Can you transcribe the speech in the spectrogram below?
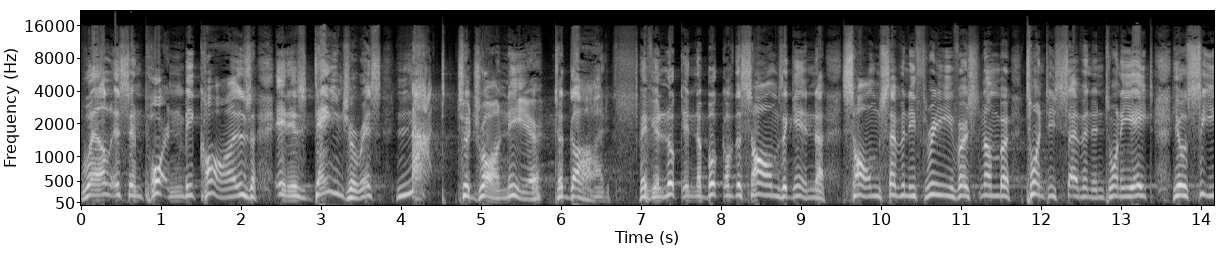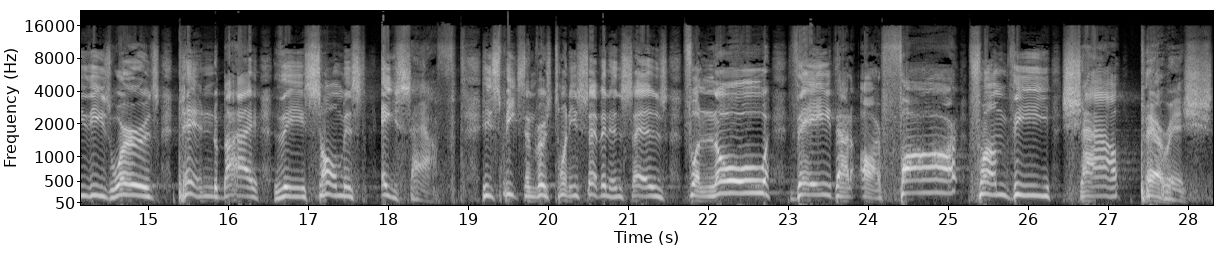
Well, it's important because it is dangerous not to draw near to God. If you look in the book of the Psalms again, uh, Psalm 73, verse number 27 and 28, you'll see these words penned by the psalmist Asaph. He speaks in verse 27 and says, For lo, they that are far from thee shall perish.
